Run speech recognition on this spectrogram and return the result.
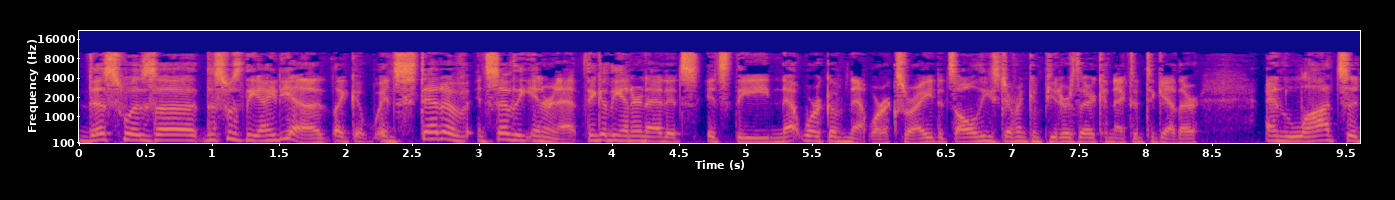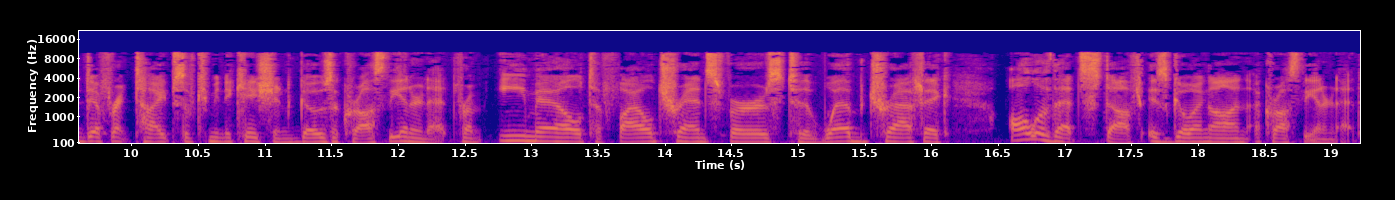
this was uh this was the idea. Like instead of instead of the internet, think of the internet. It's it's the network of networks, right? It's all these different computers that are connected together, and lots of different types of communication goes across the internet, from email to file transfers to web traffic. All of that stuff is going on across the internet.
